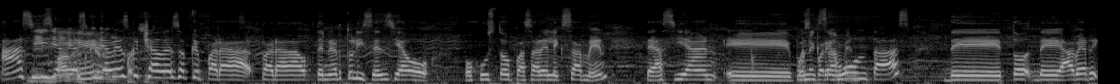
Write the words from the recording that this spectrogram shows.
Ah, sí, ya había, ya había escuchado eso que para, para obtener tu licencia o o justo pasar el examen, te hacían eh, pues preguntas de, de, a ver,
